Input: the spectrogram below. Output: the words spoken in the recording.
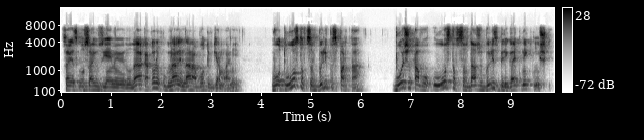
Советского Союза я имею в виду, да, которых угнали на работу в Германии. Вот у остовцев были паспорта. Больше того, у остовцев даже были сберегательные книжки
